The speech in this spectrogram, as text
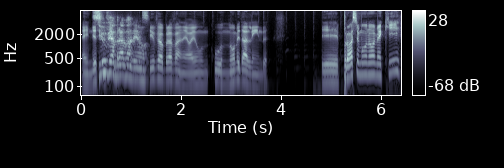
É nesse Silvia Bravanel. Silvia Bravanel, é um- o nome da lenda. E próximo nome aqui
